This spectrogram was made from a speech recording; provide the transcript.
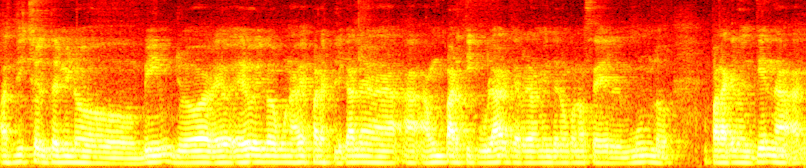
Has dicho el término BIM, yo he, oído alguna vez para explicarle a, un particular que realmente no conoce el mundo para que lo entienda,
